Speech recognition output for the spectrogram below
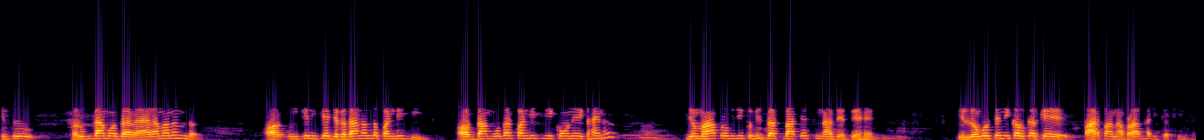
किंतु स्वरूप दामोदर रामानंद और उनके नीचे जगदानंद पंडित जी और दामोदर पंडित जी कौन एक है ना जो महाप्रभु जी को भी दस बातें सुना देते हैं। इन लोगों से निकल करके पार पाना बड़ा भारी कठिन है।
